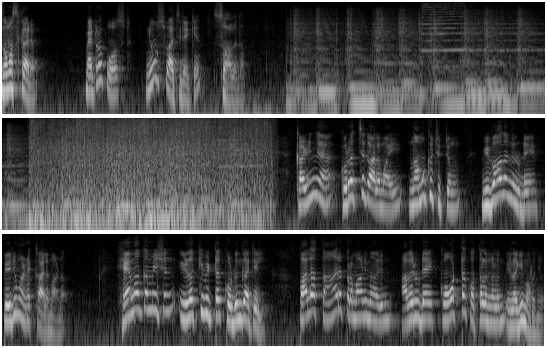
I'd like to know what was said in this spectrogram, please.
നമസ്കാരം. മെട്രോ പോസ്റ്റ് ന്യൂസ് വാച്ചിലേക്ക് സ്വാഗതം. കഴിഞ്ഞ കുറച്ചു കാലമായി നമുക്ക് ചുറ്റും വിവാദങ്ങളുടെ പെരുമഴക്കാലമാണ്. ഹേമ കമ്മീഷൻ ഇളക്കിവിട്ട കൊടുങ്കാറ്റിൽ പല താരപ്രമാണിമാരും അവരുടെ കോട്ട കൊത്തളങ്ങളും ഇളകിമറിഞ്ഞു.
